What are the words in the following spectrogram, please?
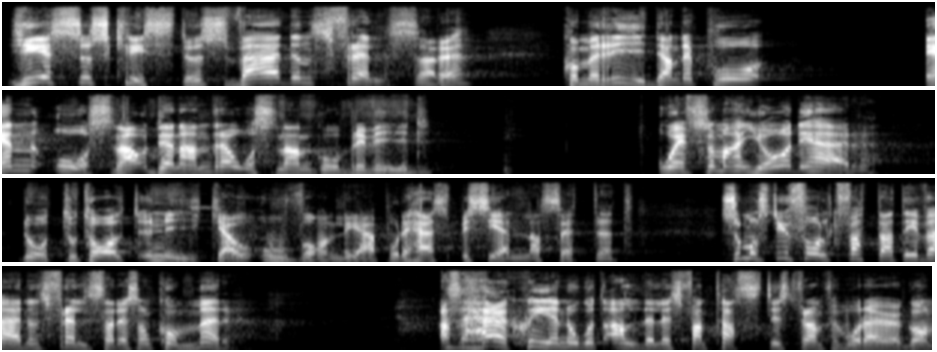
Jesus Kristus, världens frälsare, kommer ridande på en åsna och den andra åsnan går bredvid. Och eftersom han gör det här då totalt unika och ovanliga på det här speciella sättet så måste ju folk fatta att det är världens frälsare som kommer. Alltså här sker något alldeles fantastiskt framför våra ögon.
